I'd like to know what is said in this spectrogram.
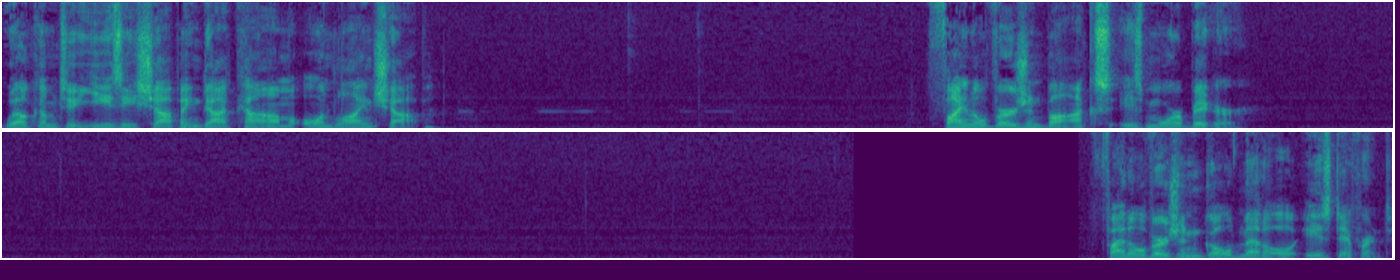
Welcome to YeezyShopping.com online shop. Final version box is more bigger. Final version gold medal is different.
